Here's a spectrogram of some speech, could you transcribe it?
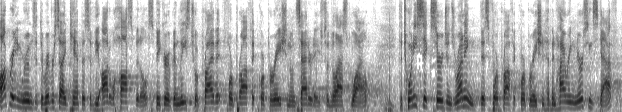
Operating rooms at the Riverside campus of the Ottawa Hospital, Speaker, have been leased to a private for-profit corporation on Saturdays for the last while. The 26 surgeons running this for-profit corporation have been hiring nursing staff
